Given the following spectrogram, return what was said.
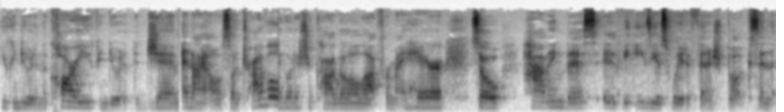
You can do it in the car, you can do it at the gym. And I also travel. I go to Chicago a lot for my hair. So having this is the easiest way to finish books. And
